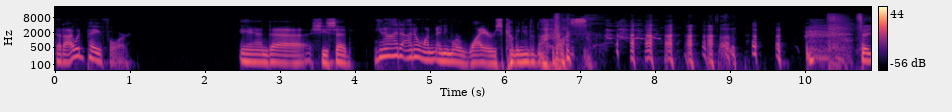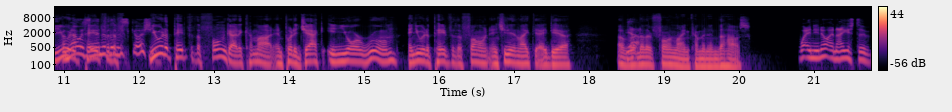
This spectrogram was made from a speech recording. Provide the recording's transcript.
that I would pay for, and uh, she said, "You know, I, I don't want any more wires coming into the house." So you And would have the paid end for the the discussion. you would have paid for the phone guy to come out and put a jack in your room, and you would have paid for the phone, and she didn't like the idea of Yeah. another phone line coming into the house. Well, and you know, and I used to,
